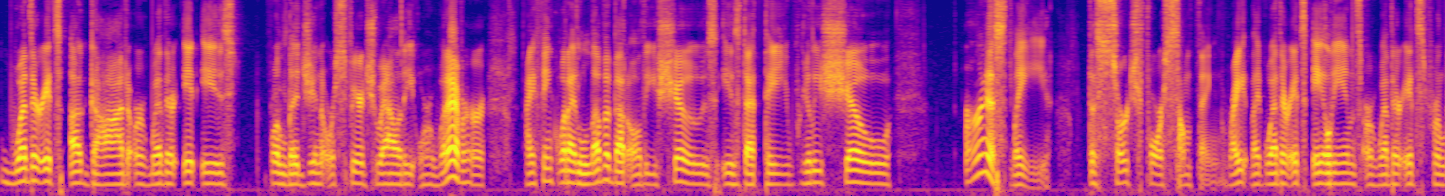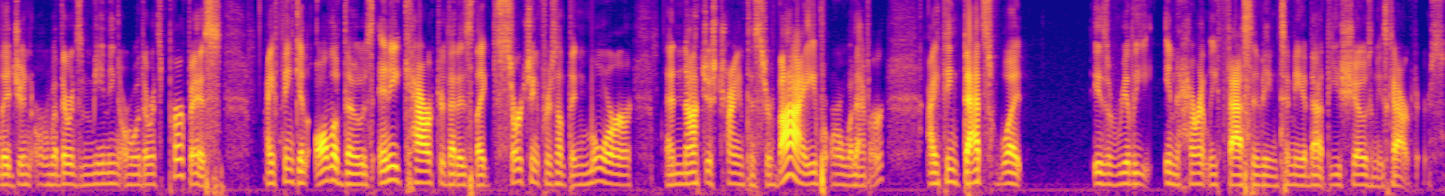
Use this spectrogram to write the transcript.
whether it's a god or whether it is religion or spirituality or whatever. I think what I love about all these shows is that they really show earnestly the search for something, right? Like whether it's aliens or whether it's religion or whether it's meaning or whether it's purpose. I think in all of those, any character that is like searching for something more and not just trying to survive or whatever, I think that's what is really inherently fascinating to me about these shows and these characters.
